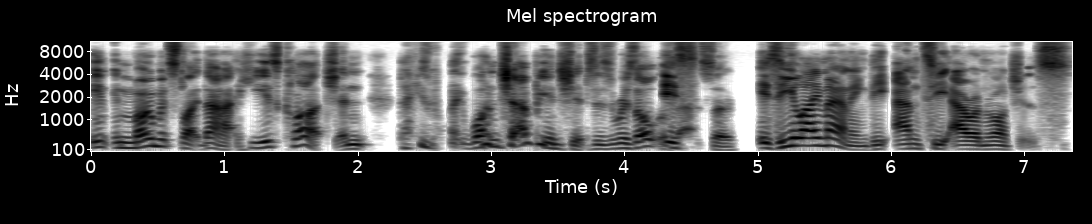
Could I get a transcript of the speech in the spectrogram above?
in, in moments like that he is clutch and he's won championships as a result of is, that. So is Eli Manning the anti Aaron Rodgers?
